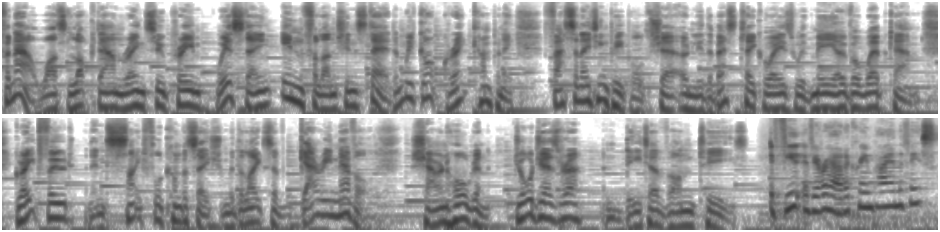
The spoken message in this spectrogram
For now, whilst lockdown reigns supreme, we're staying in for lunch instead, and we've got great company. Fascinating people share only the best takeaways with me over webcam. Great food and insightful conversation with the likes of Gary Neville, Sharon Horgan, George Ezra, and Dita Von Teese. If you have you ever had a cream pie in the face?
